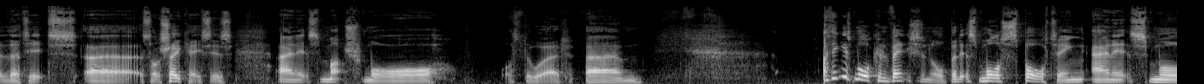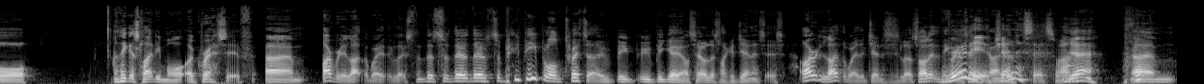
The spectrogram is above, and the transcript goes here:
that it uh, sort of showcases, and it's much more. What's the word? Um, I think it's more conventional, but it's more sporting and it's more. I think it's slightly more aggressive. Um, I really like the way it looks. There's, there, there's some people on Twitter who'd be, who'd be going on saying, "Oh, it looks like a Genesis." I really like the way the Genesis looks. I don't think Really? A kind of- Genesis? Wow. Yeah. um,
